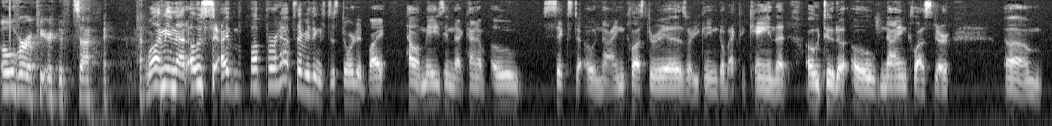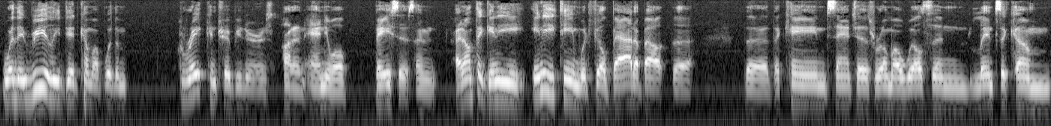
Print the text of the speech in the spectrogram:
over a period of time? well, I mean, that oh, I, well, perhaps everything's distorted by how amazing that kind of 06 to 09 cluster is, or you can even go back to Kane, that 02 to 09 cluster, um, where they really did come up with them great contributors on an annual basis. I mean, I don't think any any team would feel bad about the the the Kane, Sanchez, Romo, Wilson, Lincecum,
